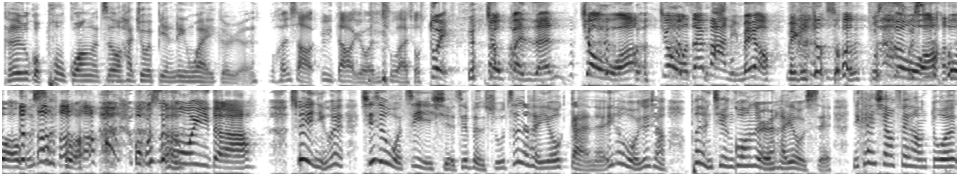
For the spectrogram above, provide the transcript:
可是如果曝光了之后，他就会变另外一个人。我很少遇到有人出来说：“对，就本人，就我，就我在骂你。”没有，每个人都说不是我，我，不是我，我不是故意的啊。所以你会，其实我自己写这本书真的很有感呢，因为我就想，不能见光的人还有谁？你看，像非常多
